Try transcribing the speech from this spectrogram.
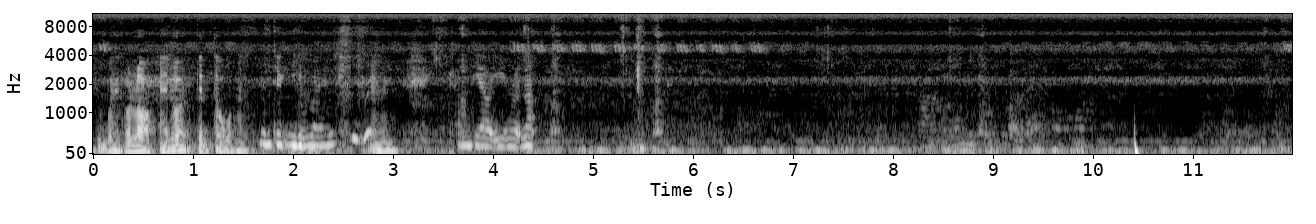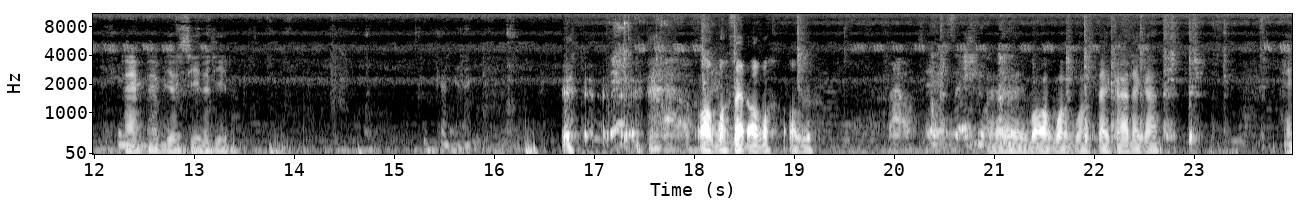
คือบ่ให้เขาหลอกให้โดดเป็นโตครับมันจึงอิ่มไว้เออคำเดียวอิ่มแล้วเนาะแป๊บแป๊บเดียว4นาทีเนาะกันก็ได้ ออกบ่แฟดออกบ่ออกอยู่ตาออกแสงเอ้ยบอกบอกบอกรายการรายการให้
